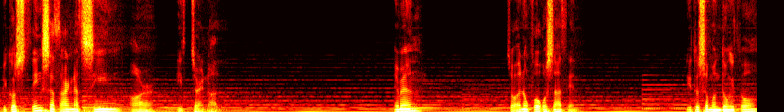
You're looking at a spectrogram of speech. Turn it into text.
Because things that are not seen are eternal. Amen? So anong focus natin? Dito sa mundong ito,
